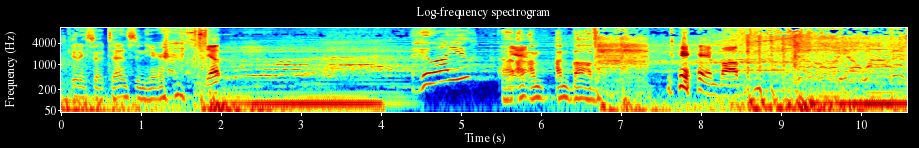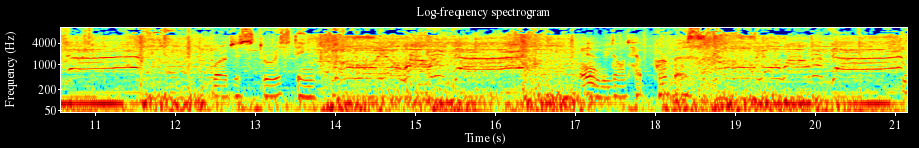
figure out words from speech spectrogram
it's Getting so tense in here. Yep. Who are you? Uh, Yeah. I- I'm I'm Bob. And Bob. We're just drifting. And we don't have purpose. You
